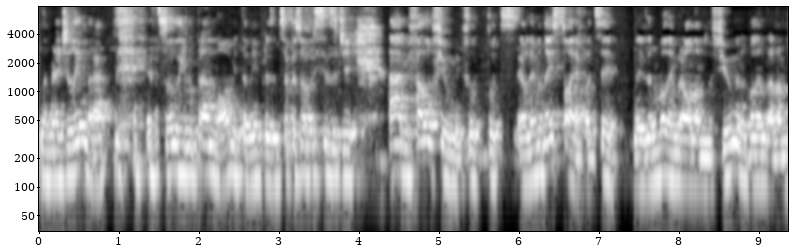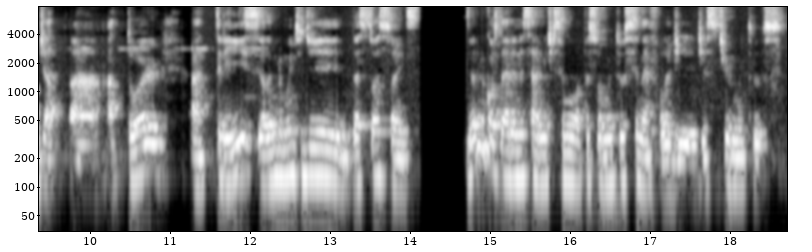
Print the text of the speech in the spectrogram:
na verdade, de lembrar. eu sou horrível para nome também, por exemplo. Se a pessoa precisa de. Ah, me fala um filme. Putz, eu lembro da história, pode ser. Mas eu não vou lembrar o nome do filme, não vou lembrar o nome de ator, atriz. Eu lembro muito de, das situações. Eu não me considero necessariamente ser uma pessoa muito cinéfala, de, de assistir muitos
